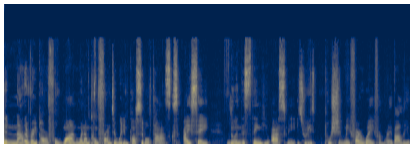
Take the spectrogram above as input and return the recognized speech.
then another very powerful one, when I'm confronted with impossible tasks, I say, doing this thing you ask me is really pushing me far away from what I value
